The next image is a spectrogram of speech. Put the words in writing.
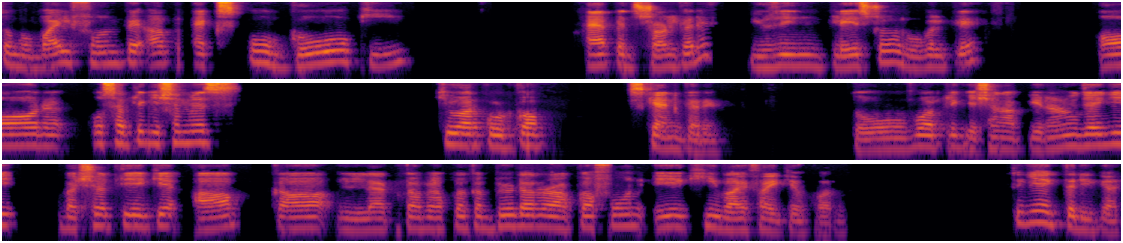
तो मोबाइल फ़ोन पे आप एक्सपो गो की ऐप इंस्टॉल करें using Play Store Google Play और उस एप्लीकेशन में क्यू आर कोड को आप स्कैन करें। तो वो एप्लीकेशन आपकी रन हो जाएगी। बशर्त ये कि आपका लैपटॉप आपका कंप्यूटर और आपका फ़ोन एक ही वाईफाई के ऊपर तो ये एक तरीका है।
